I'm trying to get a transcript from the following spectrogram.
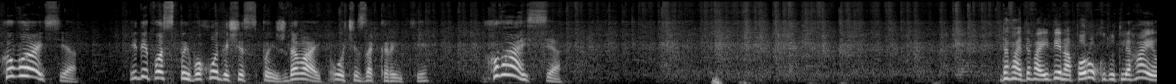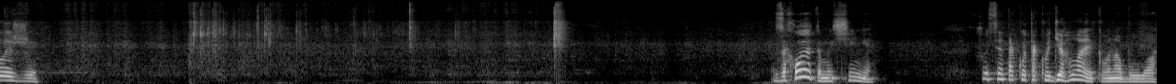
Ховайся. Іди поспи, бо ходиш і спиш. Давай, очі закриті. Ховайся. Давай, давай, іди на порогу, тут лягай і лежи. Заходите ми чи ні? Щось я так отак одягла, як вона була.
